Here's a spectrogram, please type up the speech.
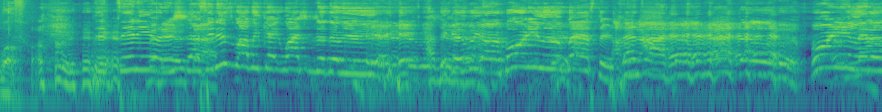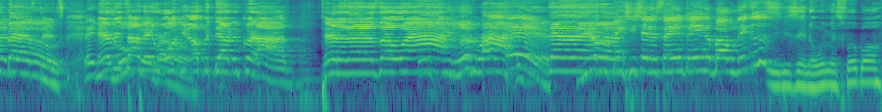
Wolf. The titty or the shot. See, this is why we can't watch the WNBA because we are horny little bastards. That's why. horny little bastards. Every time they bro. walking up and down the court, ah, so ah, she look right there. You don't think she said the same thing about niggas? You be seeing the women's football?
